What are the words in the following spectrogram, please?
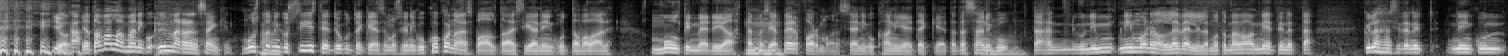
Joo, ja tavallaan mä niinku ymmärrän senkin. Musta no. on niinku siistiä, että joku tekee semmoisia niinku kokonaisvaltaisia niinku tavallaan multimedia, tämmöisiä mm. performansseja, niin kuin Kanye tekee. Että tässä on niinku, mm. niinku, tähän niinku niin, niin monella levelillä, mutta mä vaan mietin, että kyllähän sitä nyt niin kuin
